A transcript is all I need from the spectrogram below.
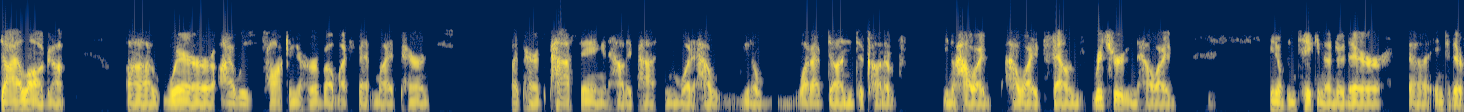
dialogue up, uh, where I was talking to her about my my parents my parents passing and how they passed and what how you know what I've done to kind of you know how I how I found Richard and how I've you know been taken under their uh, into their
